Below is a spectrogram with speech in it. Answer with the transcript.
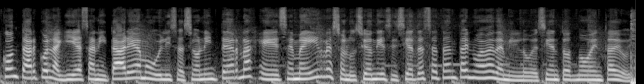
Contar con la Guía Sanitaria de Movilización Interna GSMI Resolución 1779 de 1998.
